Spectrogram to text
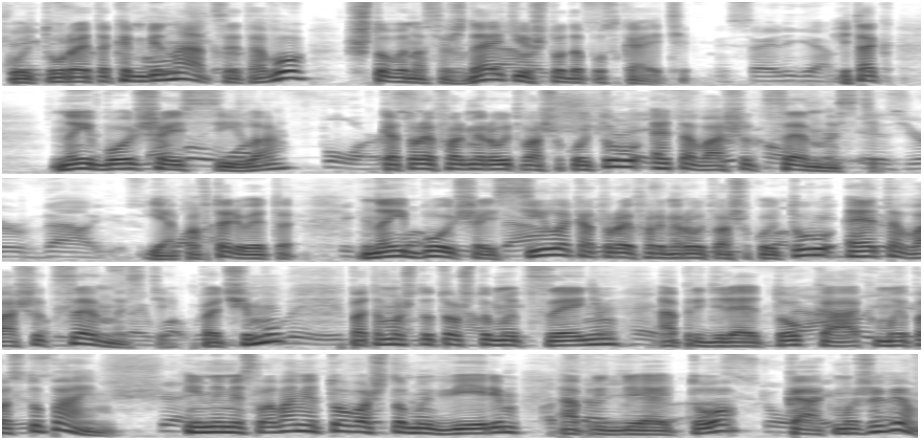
Культура — это комбинация того, что вы насаждаете и что допускаете. Итак, Наибольшая сила, которая формирует вашу культуру, это ваши ценности. Я повторю это. Наибольшая сила, которая формирует вашу культуру, это ваши ценности. Почему? Потому что то, что мы ценим, определяет то, как мы поступаем. Иными словами, то, во что мы верим, определяет то, как мы живем.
